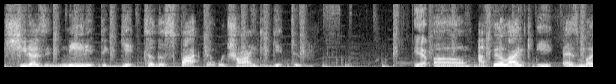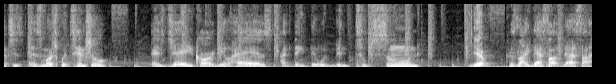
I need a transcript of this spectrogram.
she doesn't need it to get to the spot that we're trying to get to. Yep. Um, I feel like he, as much as as much potential as Jade Cargill has, I think they would have been too soon. Yep. Cause like that's a that's a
